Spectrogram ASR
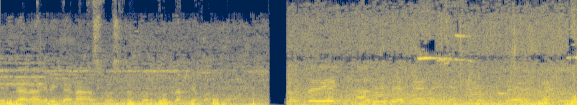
इथल्या नागरिकांना आश्वस्त करतो. धन्यवाद. आज उद्या काय नाही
